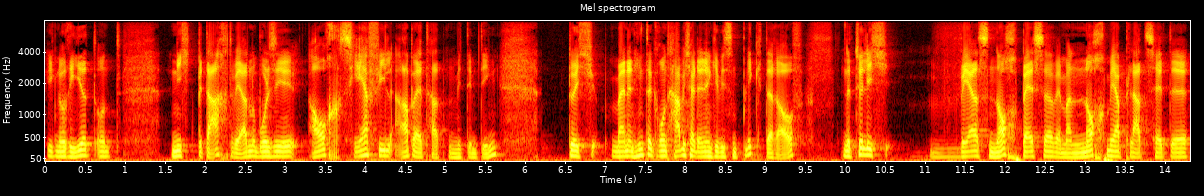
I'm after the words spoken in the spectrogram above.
ignoriert und nicht bedacht werden, obwohl sie auch sehr viel Arbeit hatten mit dem Ding durch meinen Hintergrund habe ich halt einen gewissen Blick darauf. Natürlich wäre es noch besser, wenn man noch mehr Platz hätte,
